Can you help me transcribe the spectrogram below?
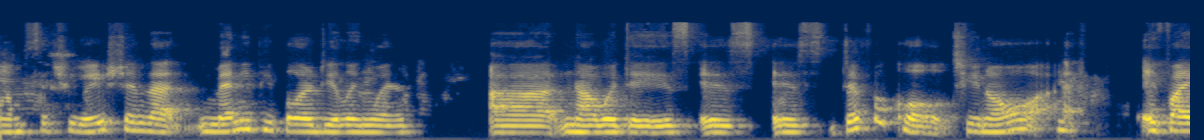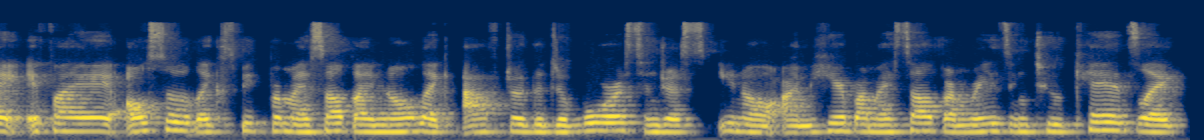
um, situation that many people are dealing with uh, nowadays is is difficult. You know, yeah. if I if I also like speak for myself, I know like after the divorce and just you know I'm here by myself, I'm raising two kids. Like,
